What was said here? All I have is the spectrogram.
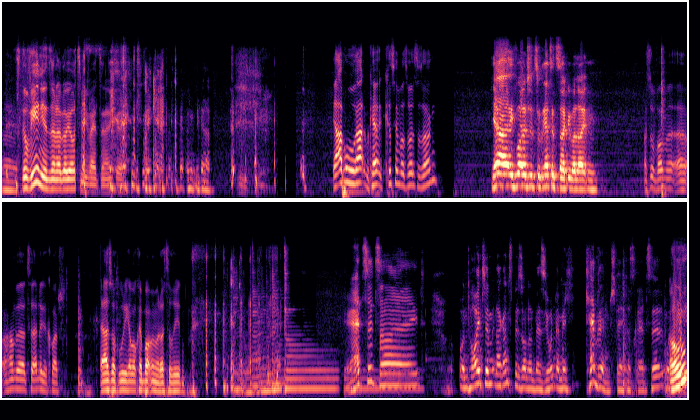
Äh, Slowenien soll da, glaube ich, auch ziemlich weit sein. ja. ja apropos Raten. Christian, was wolltest du sagen? Ja, ich wollte zu Rettezeit überleiten. Achso, wir, äh, haben wir zu Ende gequatscht. Ja, ist auch gut, ich habe auch keinen Bock mehr mit euch zu reden. Rätselzeit! Und heute mit einer ganz besonderen Version, nämlich Kevin stellt das Rätsel und Oh.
